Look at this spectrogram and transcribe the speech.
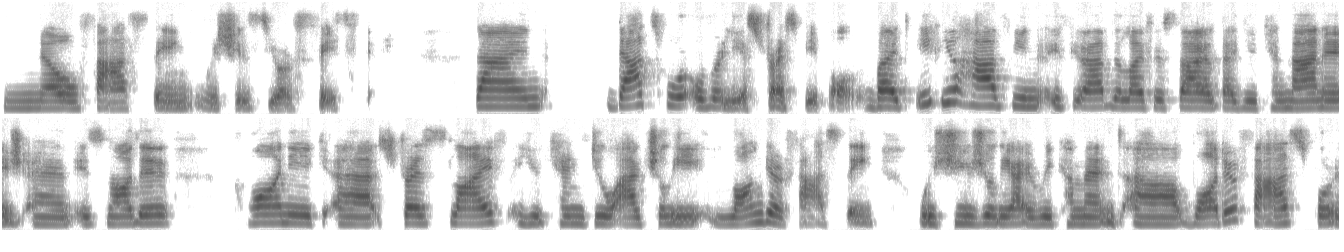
no fasting, which is your fifth day then that's for overly stressed people. But if you have been, if you have the lifestyle that you can manage and it's not a chronic uh, stress life, you can do actually longer fasting, which usually I recommend uh, water fast for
